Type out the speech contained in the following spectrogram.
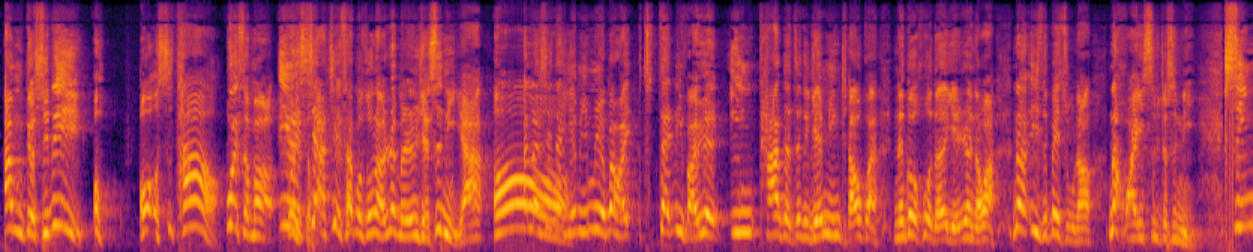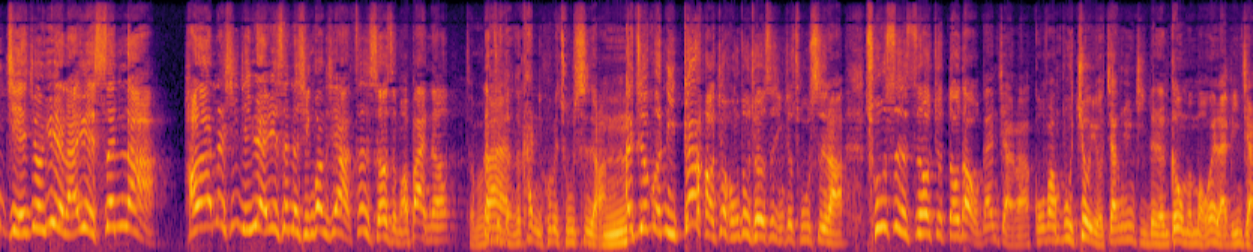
啊，不就是你哦。哦，是他哦。为什么？因为下届参谋总长热门人选是你呀、哦啊那现在严明没有办法在立法院因他的这个严明条款能够获得延任的话，那一直被阻挠，那怀疑是不是就是你？心结就越来越深啦。好了，那心结越来越深的情况下，这时候怎么办呢？怎么办那就等着看你会不会出事啊！哎、结果你刚好就洪仲秋的事情就出事啦。出事了之后就都到我刚才讲了，国防部就有将军级的人跟我们某位来宾讲，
